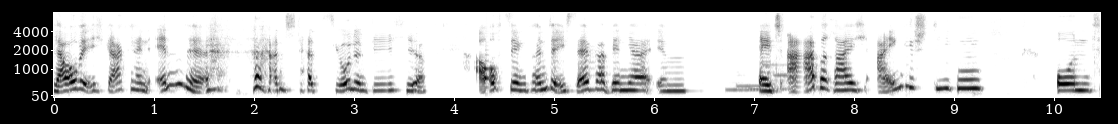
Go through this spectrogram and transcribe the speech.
glaube ich, gar kein Ende an Stationen, die ich hier aufzählen könnte. Ich selber bin ja im HR-Bereich eingestiegen und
